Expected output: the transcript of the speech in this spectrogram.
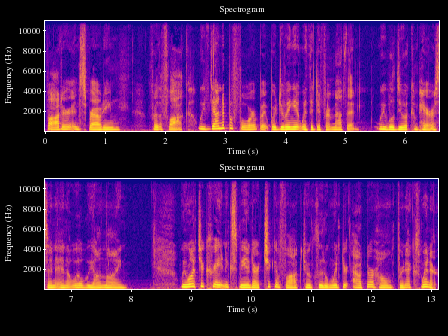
fodder and sprouting for the flock. We've done it before, but we're doing it with a different method. We will do a comparison and it will be online. We want to create and expand our chicken flock to include a winter outdoor home for next winter.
